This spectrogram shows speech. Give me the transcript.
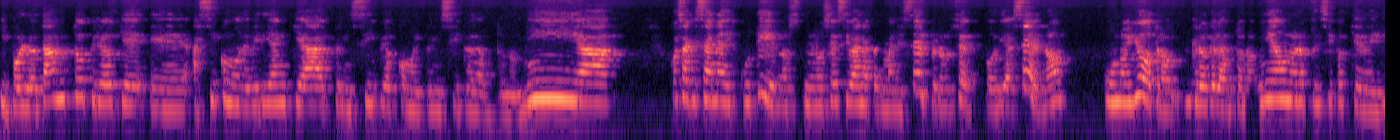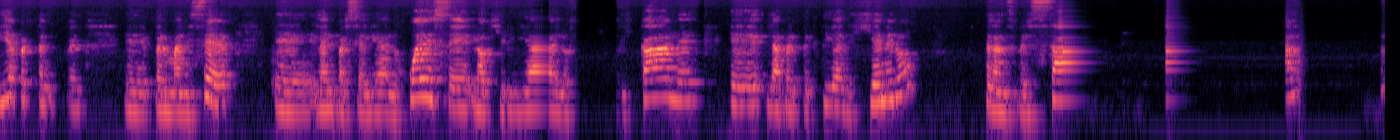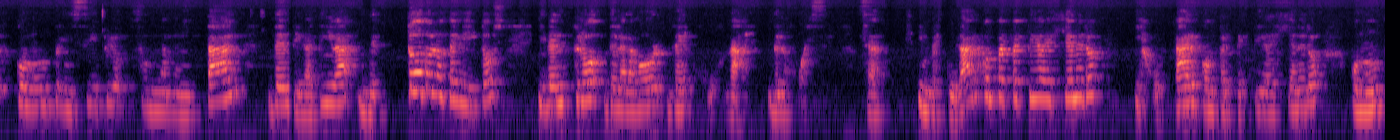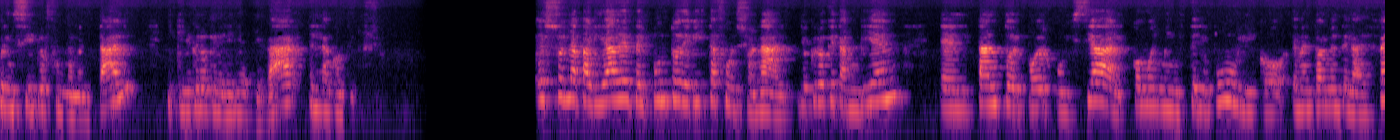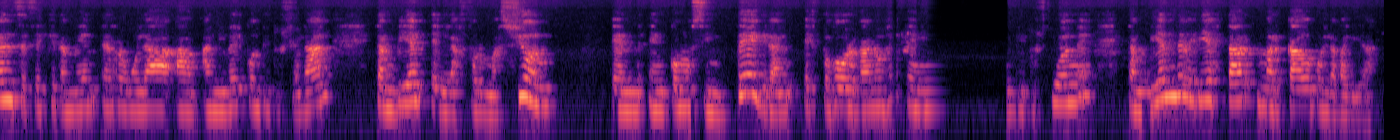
Y por lo tanto, creo que eh, así como deberían quedar principios como el principio de autonomía, cosas que se van a discutir, no, sé si van a permanecer, pero no sé, podría ser, ¿no? Uno y otro. Creo que la autonomía es uno de los principios que debería eh, permanecer, eh, la imparcialidad de los jueces, la objetividad de los fiscales, la perspectiva de género, transversal como un principio fundamental de investigativa de todos los delitos y dentro de la labor de juzgar de los jueces. O sea, investigar con perspectiva de género y juzgar con perspectiva de género como un principio fundamental y que yo creo que debería quedar en la Constitución. Eso es la paridad desde el punto de vista funcional. Yo creo que también el, tanto el Poder Judicial como el Ministerio Público, eventualmente la defensa, si es que también es regulada a, nivel constitucional, también en la formación, en, en, cómo se integran estos órganos en instituciones, también debería estar marcado por la paridad,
